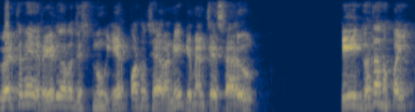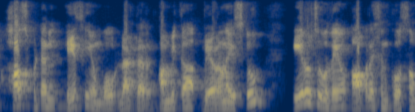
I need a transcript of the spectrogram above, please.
వెంటనే రేడియాలజిస్ట్ను ఏర్పాటు చేయాలని డిమాండ్ చేశారు. ఈ ఘటనపై హాస్పిటల్ ఏసీఎంఓ డాక్టర్ అంబిక వివరణ ఇస్తూ ఈరోజు ఉదయం ఆపరేషన్ కోసం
